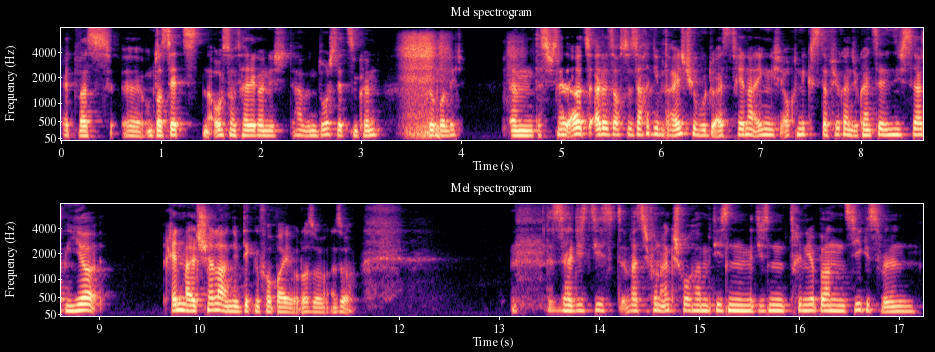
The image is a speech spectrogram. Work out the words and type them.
etwas äh, untersetzten Außenverteidiger nicht haben durchsetzen können, körperlich. Ähm, das sind halt alles auch so Sachen, die mit reinspielen, wo du als Trainer eigentlich auch nichts dafür kannst. Du kannst ja nicht sagen, hier, renn mal schneller an dem Dicken vorbei oder so. Also, das ist halt dies, dies, was ich vorhin angesprochen habe, mit diesen, mit diesen trainierbaren Siegeswillen,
